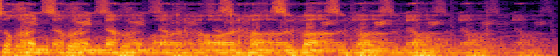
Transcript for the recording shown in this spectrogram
سخن کوئی نہ ہو اور ہم زبان کوئی نہ ہو۔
